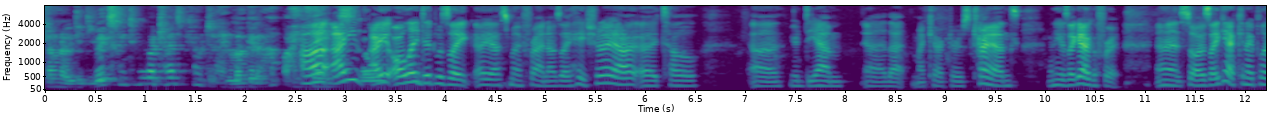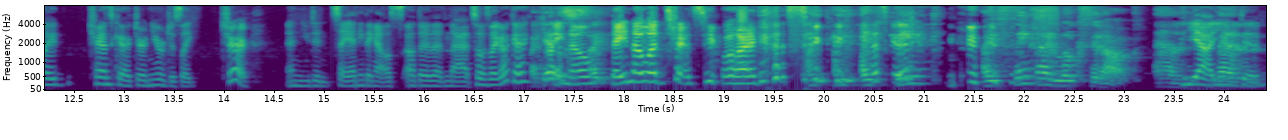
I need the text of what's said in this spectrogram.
don't know. Did you explain to me what trans became? Did I look it up? I think Uh, I, so. I, all I did was like, I asked my friend, I was like, hey, should I uh, tell uh, your DM uh, that my character is trans? And he was like, yeah, go for it. And so I was like, yeah, can I play trans character? And you were just like, sure. And you didn't say anything else other than that. So I was like, okay, I they know, I- they know what trans people are. I guess I, I, I that's good. think I think I looked it up, and Yeah, you did.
